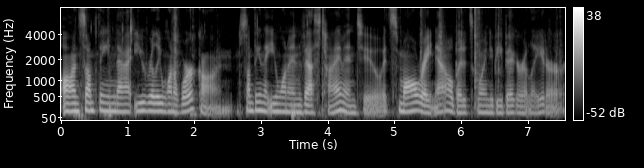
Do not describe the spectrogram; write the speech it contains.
on something that you really want to work on, something that you want to invest time into. It's small right now, but it's going to be bigger later.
